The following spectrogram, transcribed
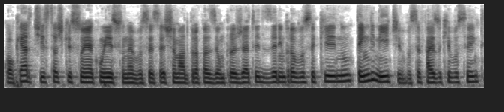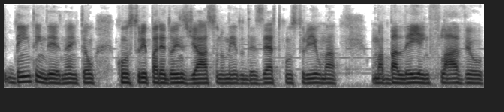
Qualquer artista acho que sonha com isso, né? Você ser chamado para fazer um projeto e dizerem para você que não tem limite, você faz o que você bem entender, né? Então, construir paredões de aço no meio do deserto, construir uma, uma baleia inflável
